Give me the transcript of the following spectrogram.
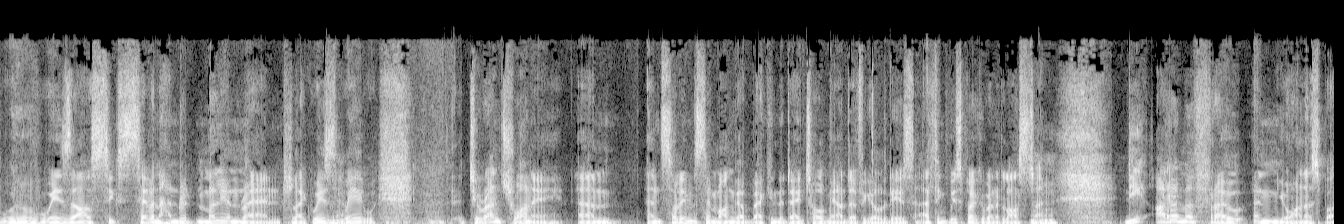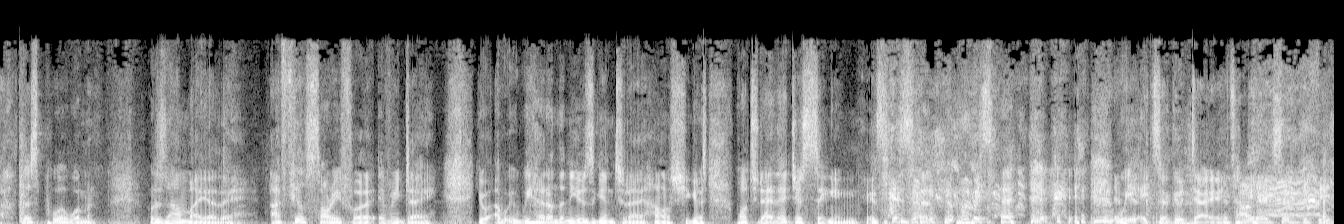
"Well, "Where's our six, seven hundred million rand? Like, where's where?" To run Tshwane, um, and Solly Msimanga back in the day told me how difficult it is. I think we spoke about it last time. The arme vrou in Johannesburg, this poor woman, was now mayor there. I feel sorry for her every day. You, uh, we- we heard on the news again today how she goes, Well, today they're just singing. It's, it's, a, we, it's a good day. It's how they accept defeat.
